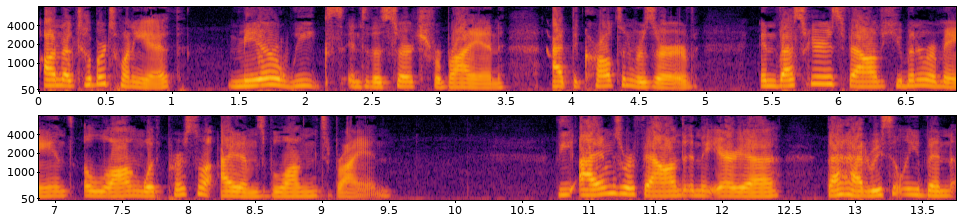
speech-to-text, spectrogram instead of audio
On October 20th, mere weeks into the search for Brian at the Carlton Reserve, investigators found human remains along with personal items belonging to Brian. The items were found in the area that had recently been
